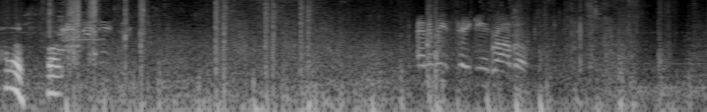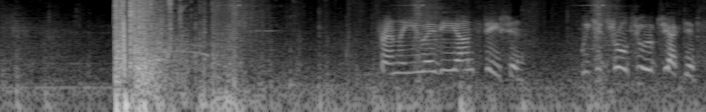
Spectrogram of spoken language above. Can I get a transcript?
How the fuck? objectives.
